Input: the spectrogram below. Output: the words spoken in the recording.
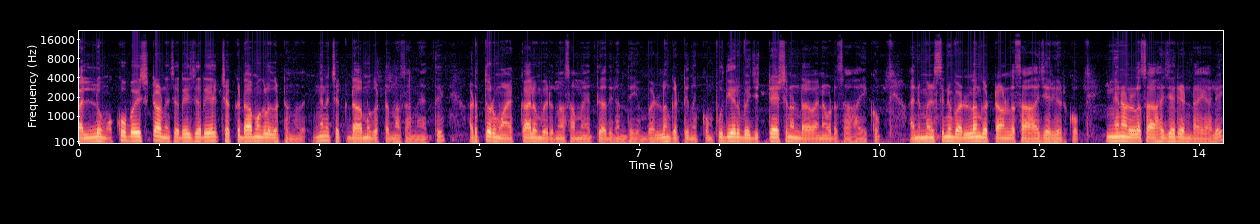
കല്ലും ഒക്കെ ഉപയോഗിച്ചിട്ടാണ് ചെറിയ ചെറിയ ചെക്ക് ഡാമുകൾ കെട്ടുന്നത്. ഇങ്ങനെ ചെക്ക് ഡാം കെട്ടുന്ന സമയത്ത് അടുത്തൊരു മഴക്കാലം വരുന്ന സമയത്ത് അതിലെന്ത് ചെയ്യും? വെള്ളം കെട്ടി നിൽക്കും. പുതിയൊരു വെജിറ്റേഷൻ ഉണ്ടാകാൻ അവിടെ സഹായിക്കും. അനിമൽസിന് വെള്ളം കെട്ടാനുള്ള സാഹചര്യം ഒരുക്കും. ഇങ്ങനെയുള്ള സാഹചര്യം ഉണ്ടായാൽ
